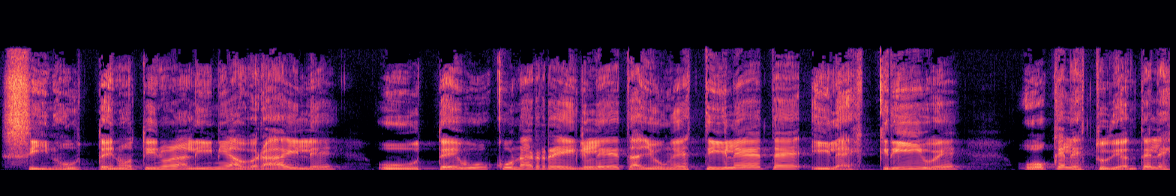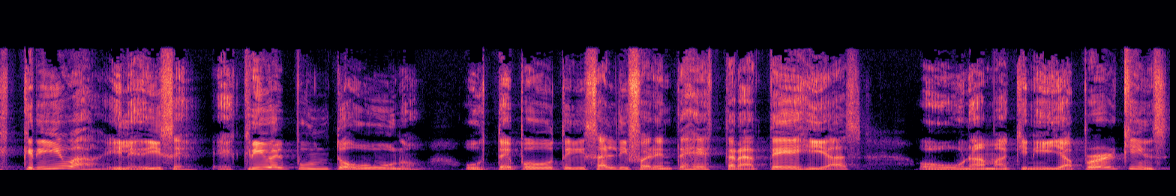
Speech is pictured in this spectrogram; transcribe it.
Si no, usted no tiene una línea braille, usted busca una regleta y un estilete y la escribe, o que el estudiante le escriba y le dice, escribe el punto 1. Usted puede utilizar diferentes estrategias o una maquinilla Perkins,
